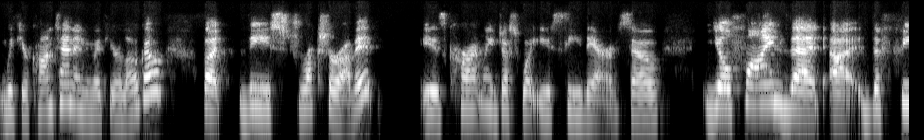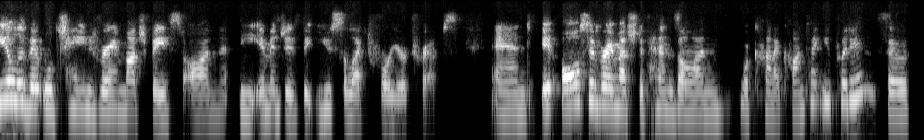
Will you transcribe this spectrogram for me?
with your content and with your logo. But the structure of it is currently just what you see there. So you'll find that uh, the feel of it will change very much based on the images that you select for your trips. And it also very much depends on what kind of content you put in. So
